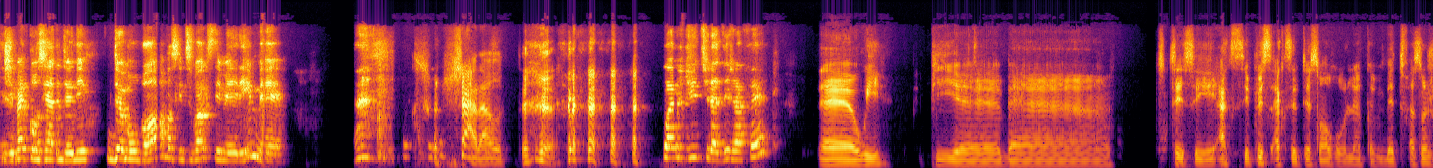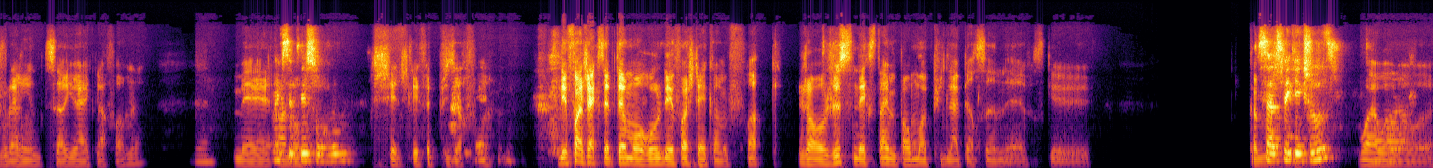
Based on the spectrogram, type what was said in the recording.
J'ai pas de conseil à te donner de mon bord parce que tu vois que c'est mêlé, mais Shout out. Toi, Jules, tu l'as déjà fait? Euh, oui. Puis, euh, ben, tu sais, c'est plus accepter son rôle. Là, comme, ben, de toute façon, je voulais rien de sérieux avec la femme. Là. Ouais. Mais, ah accepter non, son rôle. shit, je l'ai fait plusieurs fois. Des fois, j'acceptais mon rôle. Des fois, j'étais comme fuck. Genre, juste next time, parle-moi plus de la personne. euh, parce que. Comme, Ça te fait quelque chose? Ouais, ouais, ouais, ouais.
